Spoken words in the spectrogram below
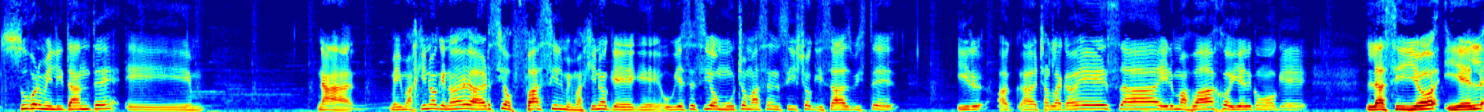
súper militante. eh, nada, me imagino que no debe haber sido fácil, me imagino que, que hubiese sido mucho más sencillo quizás, viste, ir a, a echar la cabeza, ir más bajo y él como que la siguió y él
